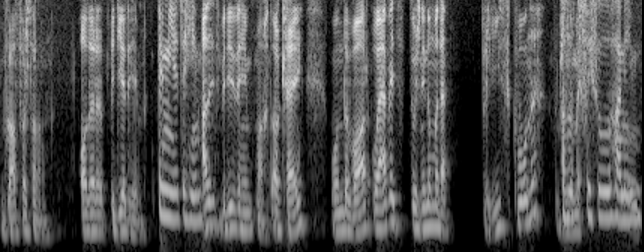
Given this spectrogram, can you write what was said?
im Gaffersalon? Oder bei dir daheim? Bei mir daheim. Also bei dir daheim gemacht, okay. Wunderbar. Und eben jetzt, du hast nicht nur den Preis gewonnen. Also die Frisur habe ich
